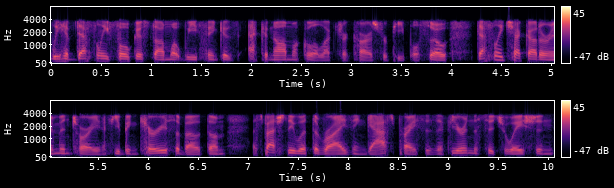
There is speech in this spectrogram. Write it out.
we have definitely focused on what we think is economical electric cars for people. So definitely check out our inventory. And if you've been curious about them, especially with the rising gas prices, if you're in the situation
